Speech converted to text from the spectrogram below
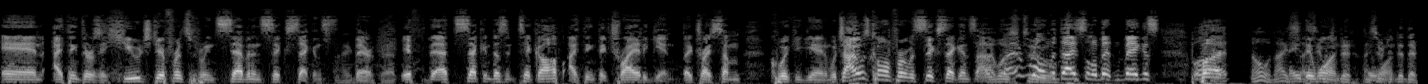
And I think there's a huge difference between seven and six seconds agree there. If that second doesn't tick off, I think they try it again. They try something quick again, which I was calling for it with six seconds. I, I was I rolled the dice a little bit in Vegas, but, oh, nice. Hey, I they what won. you did. I They see what won. you did there.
